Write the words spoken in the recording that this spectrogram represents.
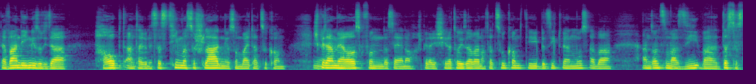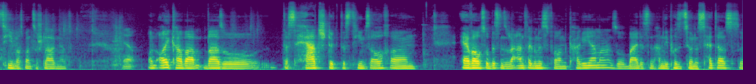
Da waren die irgendwie so dieser Hauptantagonist, das Team, was zu schlagen ist, um weiterzukommen. Später ja. haben wir herausgefunden, dass er noch später die Shira Torizawa noch dazukommt, die besiegt werden muss, aber ansonsten war sie, war das das Team, was man zu schlagen hat. Ja. Und Oika war, war so das Herzstück des Teams auch. Ähm, er war auch so ein bisschen so der Antagonist von Kageyama. So beides haben die Position des Setters, äh,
